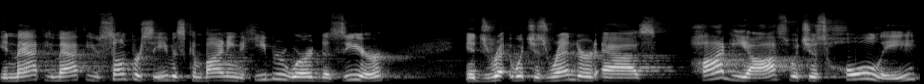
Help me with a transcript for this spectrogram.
In Matthew, Matthew, some perceive is combining the Hebrew word Nazir, which is rendered as Hagios, which is holy,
